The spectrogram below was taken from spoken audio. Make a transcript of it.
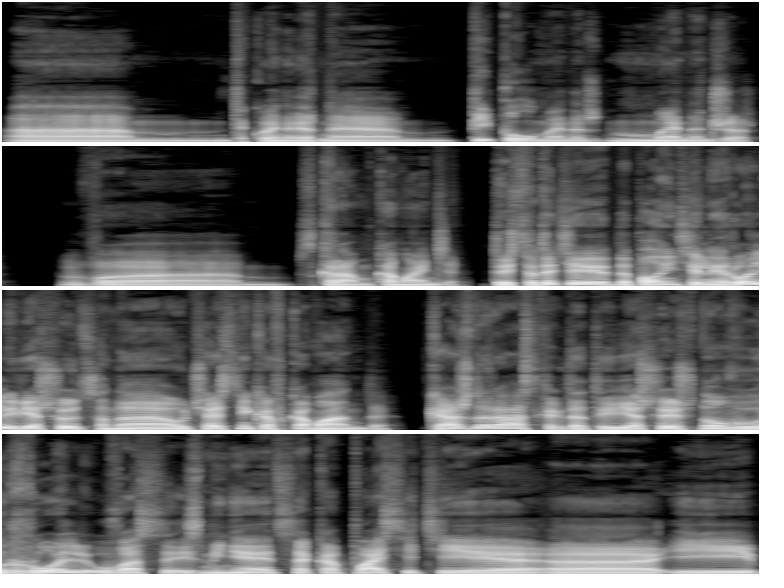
такой, наверное, people manager в Scrum команде. То есть вот эти дополнительные роли вешаются на участников команды. Каждый раз, когда ты вешаешь новую роль, у вас изменяется capacity, э, и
